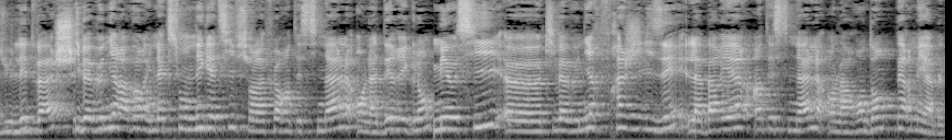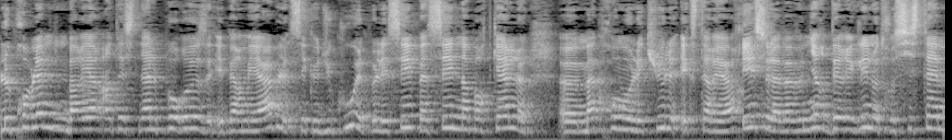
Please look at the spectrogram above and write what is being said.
du lait de vache, qui va venir avoir une action négative sur la flore intestinale en la déréglant, mais aussi euh, qui va venir fragiliser la barrière intestinale en la rendant perméable. Le problème d'une barrière intestinale poreuse est perméable, c'est que du coup elle peut laisser passer n'importe quelle euh, macromolécule extérieure et cela va venir dérégler notre système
